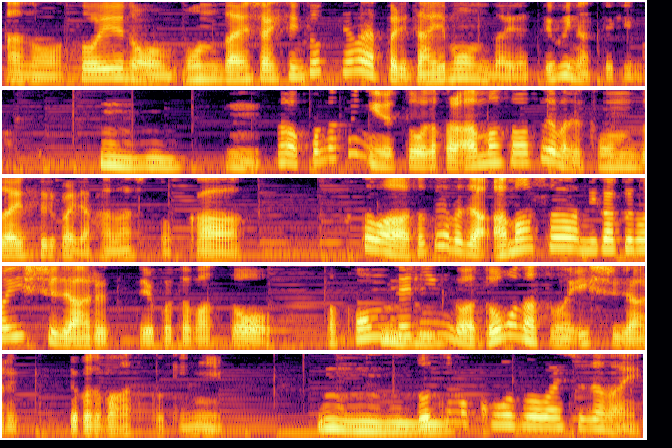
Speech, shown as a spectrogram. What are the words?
あの、そういうのを問題にした人にとってはやっぱり大問題だっていうふうになってきますと。うん。うんうん。まあ、こんな風に言うと、だから甘さは例えばね、存在するかみたいな話とか、あとは、例えばじゃあ甘さは味覚の一種であるっていう言葉と、まあポンデリングはドーナツの一種であるっていう言葉があったときに、うん。うんうんうん。どっちも構造は一緒じゃない？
